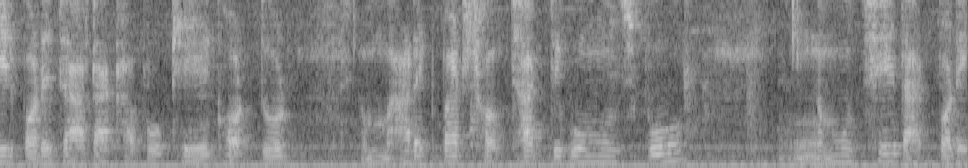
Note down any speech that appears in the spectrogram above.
এরপরে চাটা খাব, খেয়ে ঘর দোর আরেকবার সব ঝাড় দেবো, মুছবো মুছে তারপরে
